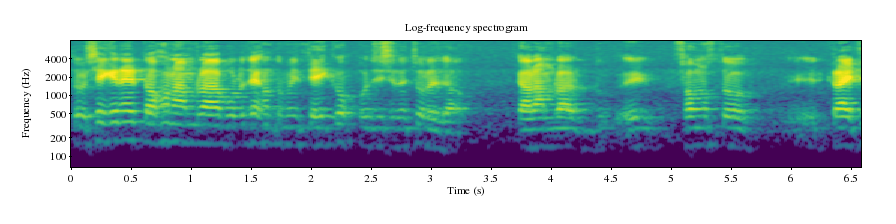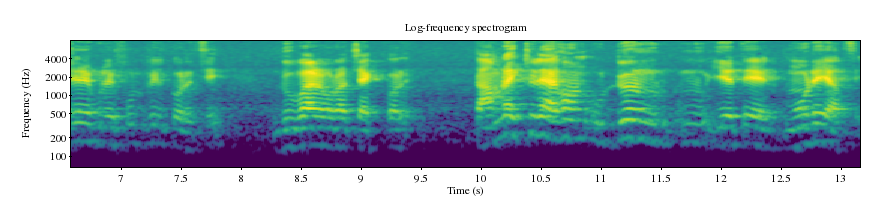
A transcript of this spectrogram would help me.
তো সেখানে তখন আমরা বলল যে, এখন তুমি টেক অফ পজিশনে চলে যাও। কারণ আমরা এই সমস্ত ক্রাইটেরিয়াগুলি ফুলফিল করেছি, দুবার ওরা চেক করে। তা আমরা অ্যাকচুয়ালি এখন উড্ডয়ন ইয়েতে মোডে আছি।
